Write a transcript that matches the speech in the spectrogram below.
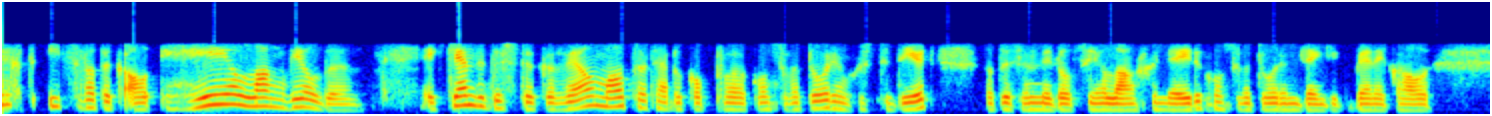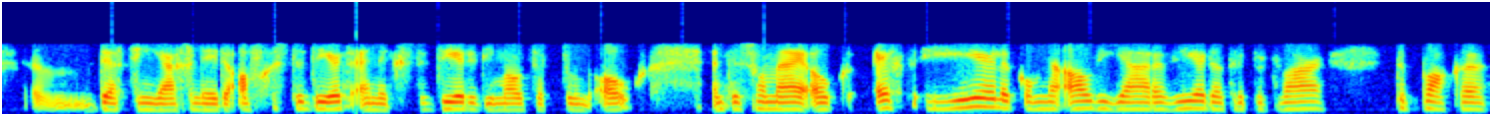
echt iets wat ik al heel lang wilde. Ik kende de stukken wel. Mozart heb ik op uh, conservatorium gestudeerd. Dat is inmiddels heel lang geleden. Conservatorium denk ik ben ik al um, 13 jaar geleden afgestudeerd. En ik studeerde die Mozart toen ook. En het is voor mij ook echt heerlijk om na al die jaren weer dat repertoire te pakken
